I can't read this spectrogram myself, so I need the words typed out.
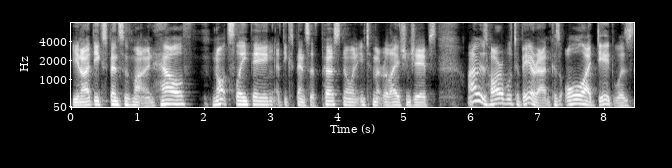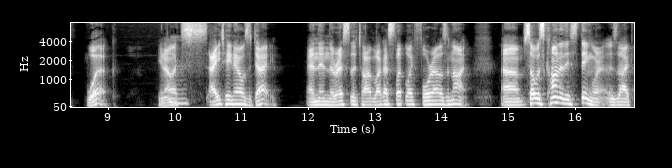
You know, at the expense of my own health, not sleeping, at the expense of personal and intimate relationships. I was horrible to be around because all I did was work. You know, mm. like 18 hours a day. And then the rest of the time, like I slept like four hours a night. Um, so it was kind of this thing where it was like,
